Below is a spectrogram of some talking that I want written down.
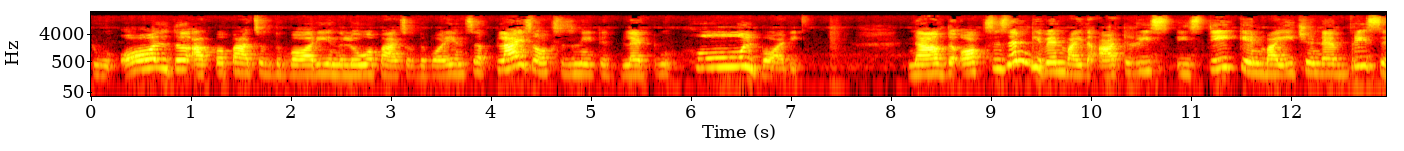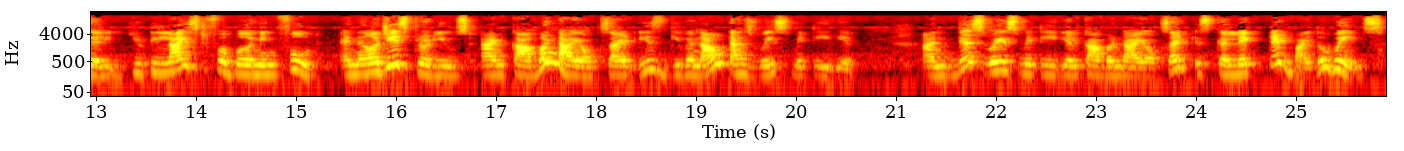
to all the upper parts of the body and the lower parts of the body and supplies oxygenated blood to whole body. Now the oxygen given by the arteries is taken by each and every cell utilized for burning food. Energy is produced and carbon dioxide is given out as waste material. And this waste material carbon dioxide is collected by the veins.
